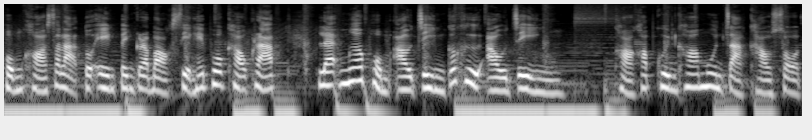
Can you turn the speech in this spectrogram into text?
ผมขอสละตัวเองเป็นกระบอกเสียงให้พวกเขาครับ และเมื่อผมเอาจริงก็คือเอาจริง ขอขอบคุณข้อมูลจากข่าวสด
